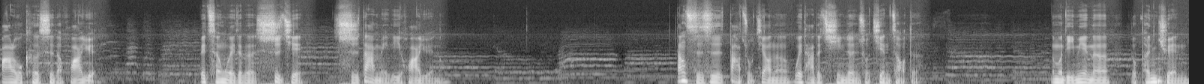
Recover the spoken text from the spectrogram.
巴洛克式的花园。被称为这个世界十大美丽花园。当时是大主教呢为他的情人所建造的。那么里面呢有喷泉、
